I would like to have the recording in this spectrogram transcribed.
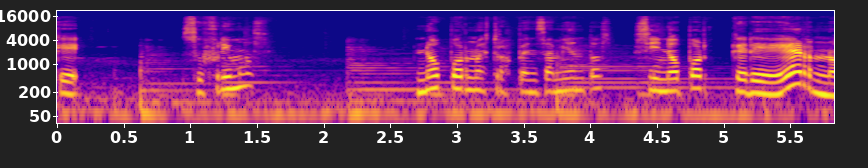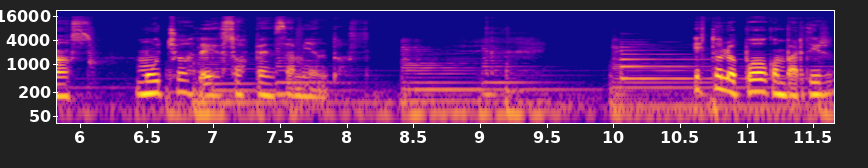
que sufrimos no por nuestros pensamientos, sino por creernos muchos de esos pensamientos. Esto lo puedo compartir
